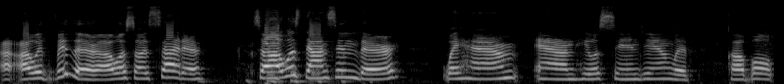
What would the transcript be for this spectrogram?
I, I would be there. I was so excited. So I was dancing there with him, and he was singing with a couple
